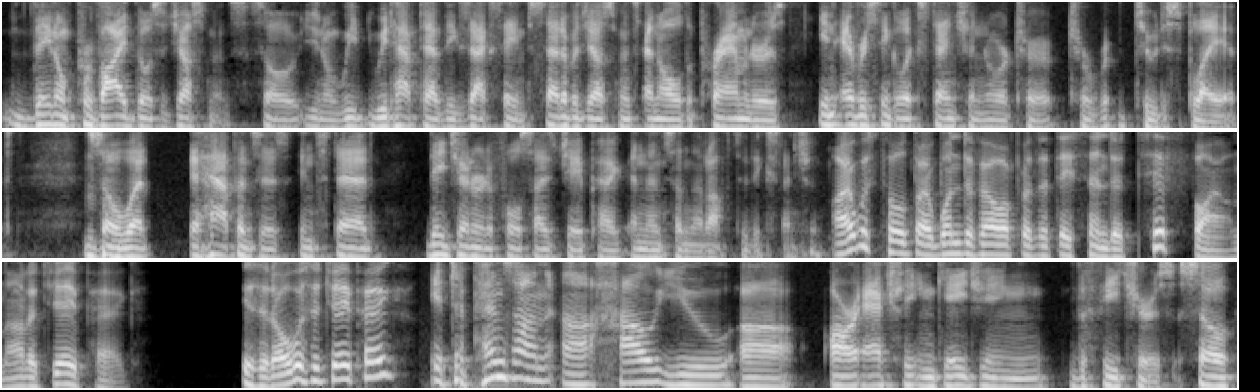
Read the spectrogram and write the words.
they don't provide those adjustments. So, you know, we'd, we'd have to have the exact same set of adjustments and all the parameters in every single extension in order to, to, to display it. Mm-hmm. So what it happens is instead they generate a full size JPEG and then send that off to the extension. I was told by one developer that they send a TIFF file, not a JPEG. Is it always a JPEG? It depends on uh, how you uh, are actually engaging the features. So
